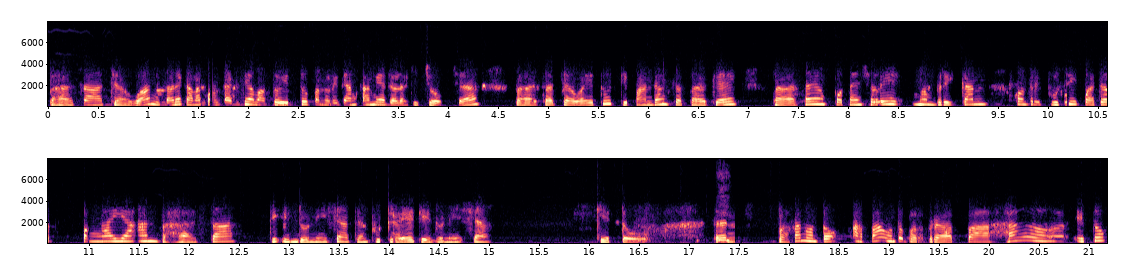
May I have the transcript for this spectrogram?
bahasa Jawa misalnya karena konteksnya waktu itu penelitian kami adalah di Jogja, bahasa Jawa itu dipandang sebagai bahasa yang potensially memberikan kontribusi pada pengayaan bahasa di Indonesia dan budaya di Indonesia gitu. Dan bahkan untuk apa untuk beberapa hal itu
